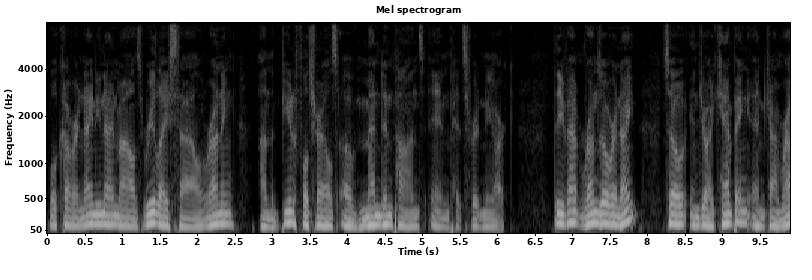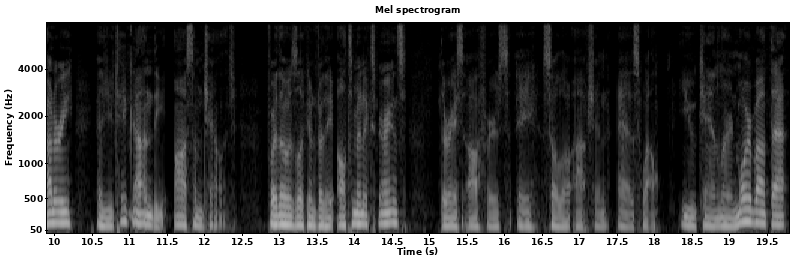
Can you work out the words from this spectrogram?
will cover 99 miles relay style running on the beautiful trails of Mendon Ponds in Pittsford, New York. The event runs overnight, so enjoy camping and camaraderie as you take on the awesome challenge. For those looking for the ultimate experience, the race offers a solo option as well. You can learn more about that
